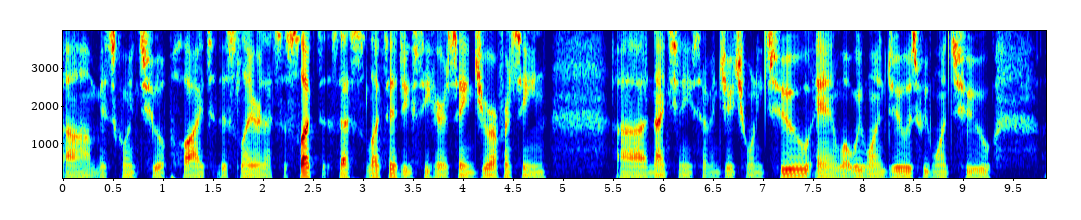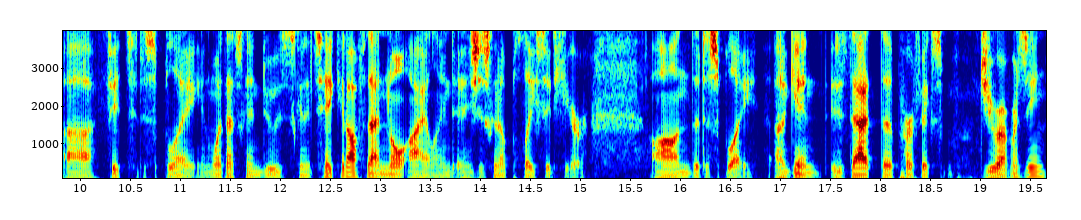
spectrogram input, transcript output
um, it's going to apply to this layer that's selected. That's selected. You can see here it's saying georeferencing 1987 uh, J22, and what we want to do is we want to uh, fit to display. And what that's going to do is it's going to take it off that null island and it's just going to place it here on the display. Again, is that the perfect georeferencing?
